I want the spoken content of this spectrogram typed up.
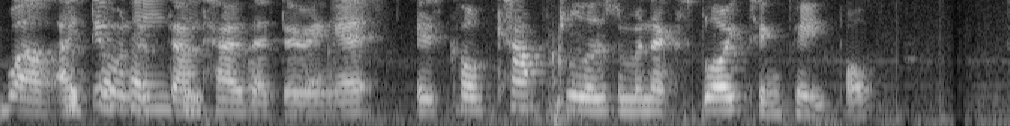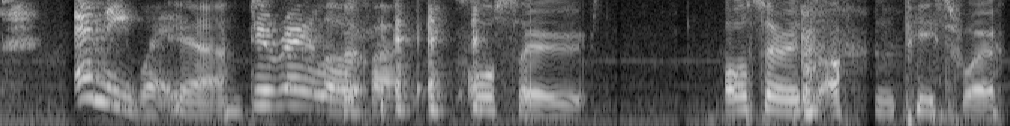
Well, I do understand how they're doing it. It's called capitalism and exploiting people. Anyway, Yeah. derail over. Also, also it's often piecework.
